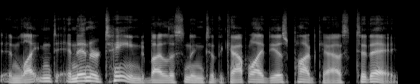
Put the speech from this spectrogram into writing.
enlightened, and entertained by listening to the Capital Ideas podcast today.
